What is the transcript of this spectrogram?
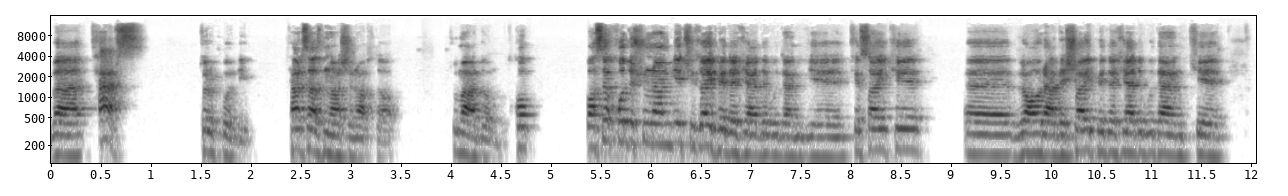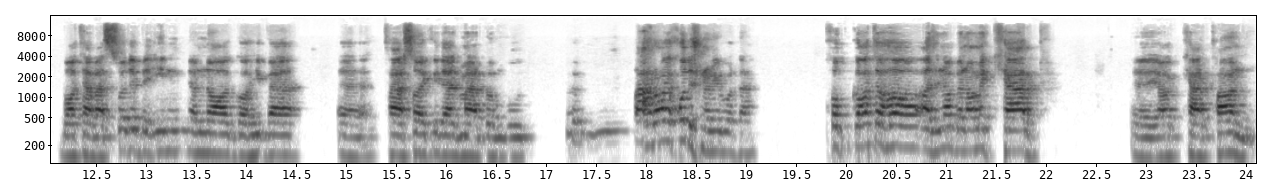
و ترس طور کلی. ترس از ناشناخته تو مردم بود. خب واسه خودشون هم یه چیزایی پیدا کرده بودن. یه کسایی که راه روشهایی پیدا کرده بودن که با توسل به این ناآگاهی و ترسایی که در مردم بود بهرهای خودشون رو میبردن. خب گاته ها از اینا به نام کرپ یا کرپان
